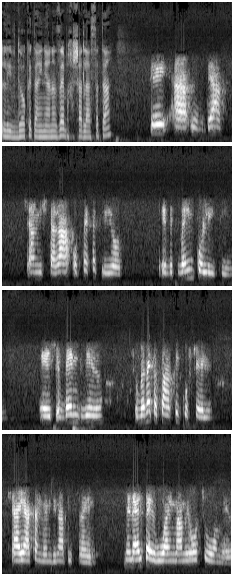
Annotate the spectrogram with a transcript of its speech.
לבדוק את העניין הזה בחשד להסתה? תראי, העובדה שהמשטרה הופכת להיות אה, בצבעים פוליטיים, אה, שבן גביר, שהוא באמת השר הכי כושל שהיה כאן במדינת ישראל, מנהל את האירוע עם האמירות שהוא אומר,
